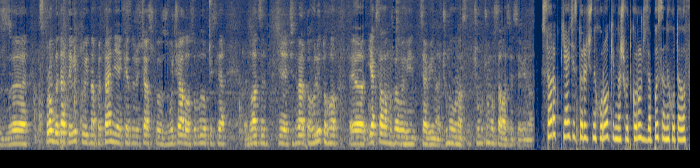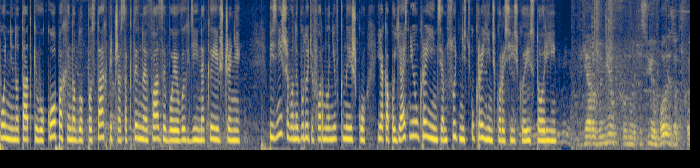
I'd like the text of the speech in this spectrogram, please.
з спроби дати відповідь на питання, яке дуже часто звучало, особливо після 24 лютого. Е, Як стала можлива ця війна? Чому вона чому, чому сталася ця війна? 45 історичних уроків на швидкоруч записаних у телефонні нотатки в окопах і на блокпостах під час активної фази бойових дій на Київщині. Пізніше вони будуть оформлені в книжку, яка пояснює українцям сутність українсько-російської історії. Я розумів ну, якийсь свій обов'язок е,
